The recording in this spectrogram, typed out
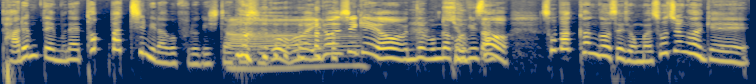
발음 때문에 턱받침이라고 부르기 시작하시고 아. 이런 식이에요. 근데 뭔가 귀엽다. 거기서 소박한 것을 정말 소중하게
